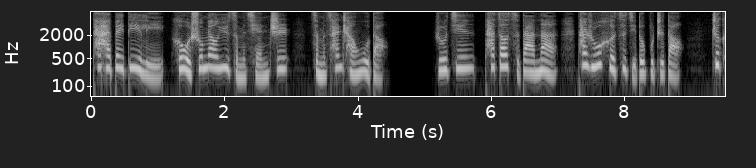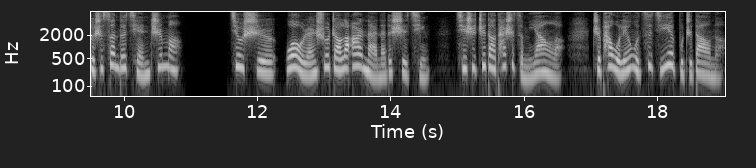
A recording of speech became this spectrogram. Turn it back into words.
他还背地里和我说妙玉怎么前知，怎么参禅悟道。如今他遭此大难，他如何自己都不知道，这可是算得前知吗？就是我偶然说着了二奶奶的事情。其实知道她是怎么样了，只怕我连我自己也不知道呢。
